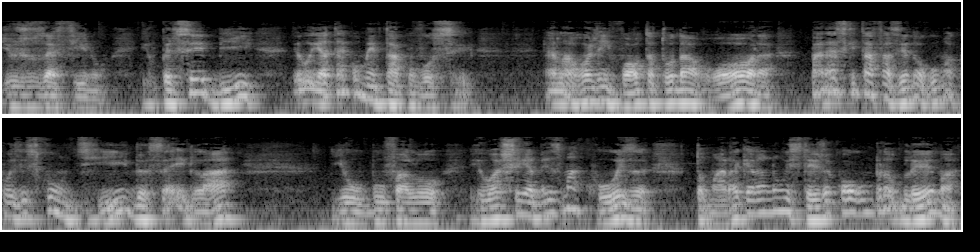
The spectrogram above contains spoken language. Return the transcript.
E o Josefino: Eu percebi, eu ia até comentar com você. Ela olha em volta toda hora, parece que está fazendo alguma coisa escondida, sei lá. E o Bu falou: Eu achei a mesma coisa. Tomara que ela não esteja com algum problema.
